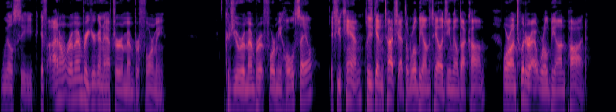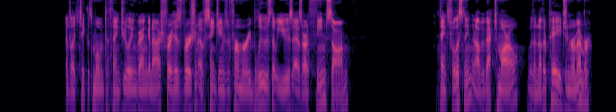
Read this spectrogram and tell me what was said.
We'll see. If I don't remember, you're going to have to remember for me. Could you remember it for me wholesale? If you can, please get in touch at theworldbeyondthetale at gmail.com or on Twitter at worldbeyondpod. I'd like to take this moment to thank Julian Granganage for his version of St. James Infirmary Blues that we use as our theme song. Thanks for listening, and I'll be back tomorrow with another page. And remember,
